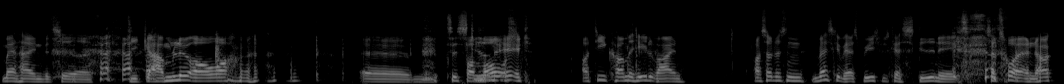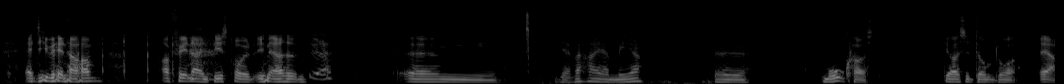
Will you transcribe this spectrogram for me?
man har inviteret de gamle over. øhm, Til skidende mors. æg. og de er kommet hele vejen. Og så er det sådan, hvad skal vi have at spise? Vi skal have skidende æg. Så tror jeg nok, at de vender om og finder en bistro i nærheden. Ja. Øhm, ja, hvad har jeg mere? Øh, mokost. Det er også et dumt ord. Ja.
